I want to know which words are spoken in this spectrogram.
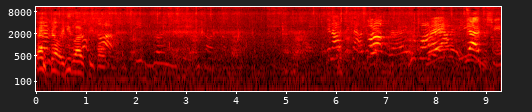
That's Billy. He loves people. You know, right? Yeah, it's a she.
